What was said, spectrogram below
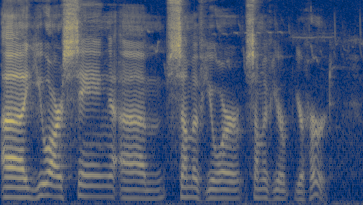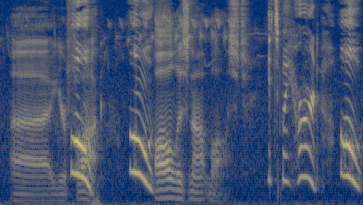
Uh, you are seeing um, some of your some of your your herd, uh, your flock. oh, All is not lost. it's my herd. Oh,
